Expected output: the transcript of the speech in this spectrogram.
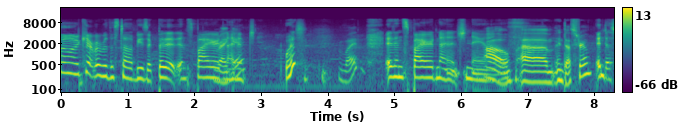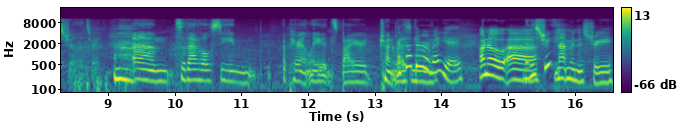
oh, I can't remember the style of music, but it inspired Nine Inch. What? What? It inspired Nine Inch Oh, Nails. um, industrial. Industrial, that's right. um, so that whole scene apparently inspired Trent Reznor. I thought they were reggae. Oh no, uh, Ministry? Not ministry.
